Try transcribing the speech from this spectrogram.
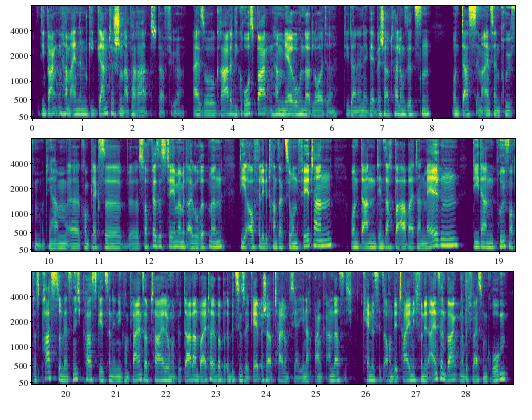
Die Banken haben einen gigantischen Apparat dafür. Also gerade die Großbanken haben mehrere hundert Leute, die dann in der Geldwäscheabteilung sitzen und das im Einzelnen prüfen. Und die haben äh, komplexe äh, Softwaresysteme mit Algorithmen, die auffällige Transaktionen filtern und dann den Sachbearbeitern melden die dann prüfen, ob das passt. Und wenn es nicht passt, geht es dann in die Compliance-Abteilung und wird da dann weiter über, beziehungsweise Geldwäscheabteilung, ist ja je nach Bank anders. Ich kenne es jetzt auch im Detail nicht von den einzelnen Banken, aber ich weiß im Groben,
